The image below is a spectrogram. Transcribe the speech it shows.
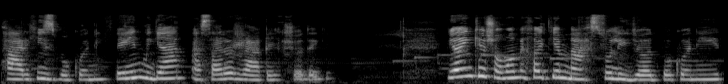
پرهیز بکنی. به این میگن اثر رقیق شدگی. یا اینکه شما می‌خواید یه محصول ایجاد بکنید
